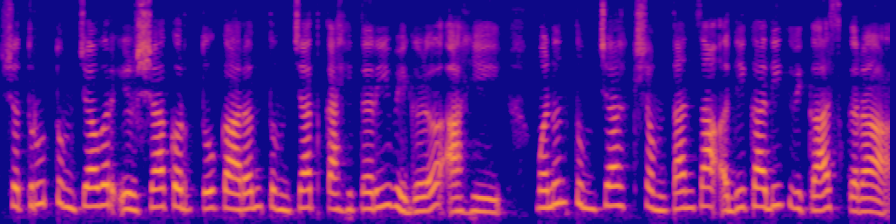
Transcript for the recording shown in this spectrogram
शत्रू तुमच्यावर ईर्ष्या करतो कारण तुमच्यात काहीतरी वेगळं आहे. म्हणून तुमच्या क्षमतांचा अधिकाधिक विकास करा.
